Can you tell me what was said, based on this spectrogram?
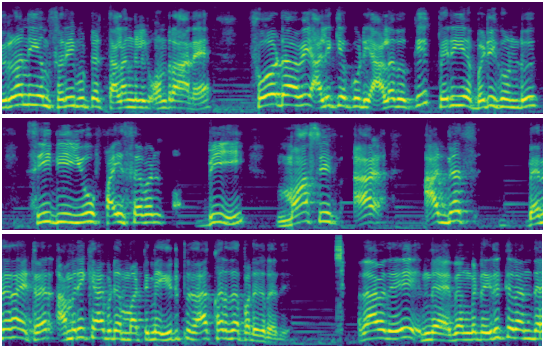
யுரேனியம் செறிவூட்டல் தளங்களில் ஒன்றான ஃபோடாவை அழிக்கக்கூடிய அளவுக்கு பெரிய வெடிகுண்டு GBU five seven B massive ordnance penetrator அமெரிக்காவிடம் மட்டுமே இருப்பதாக கருதப்படுகிறது. அதாவது இந்த இவங்கிட்ட இருக்கிற அந்த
